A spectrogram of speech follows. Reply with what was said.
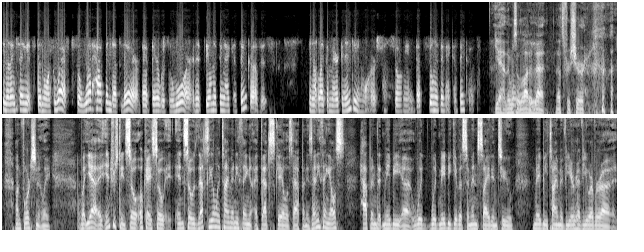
You know, what I'm saying it's the Northwest. So what happened up there? That there was a war, and it, the only thing I can think of is, you know, like American Indian Wars. So I mean, that's the only thing I can think of. Yeah, there was a lot of that. That's for sure. Unfortunately. But yeah, interesting. So okay, so and so that's the only time anything at that scale has happened. Is anything else happened that maybe uh, would would maybe give us some insight into maybe time of year? Have you ever uh,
